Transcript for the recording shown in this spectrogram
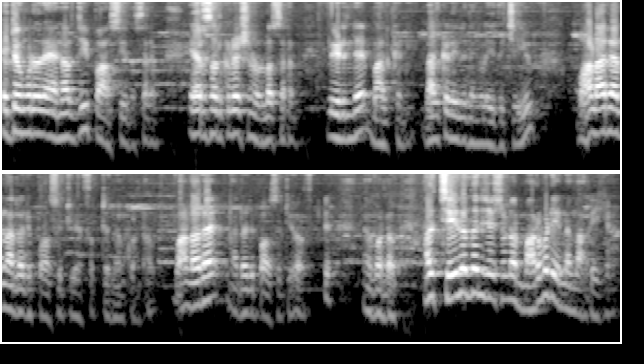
ഏറ്റവും കൂടുതൽ എനർജി പാസ് ചെയ്യുന്ന സ്ഥലം. എയർ സർക്കുലേഷൻ ഉള്ള സ്ഥലം. വീടിന്റെ ബാൽക്കണി ബാൽക്കണിയിൽ നിങ്ങൾ ഇത് ചെയ്യും. വളരെ നല്ലൊരു പോസിറ്റീവ് എഫക്റ്റ് നമുക്കുണ്ടാവും വളരെ നല്ലൊരു പോസിറ്റീവ് എഫക്റ്റ് നമുക്കുണ്ടാവും അത് ചെയ്തതിന് ശേഷമുള്ള മറുപടി എന്നെ അറിയിക്കണം.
